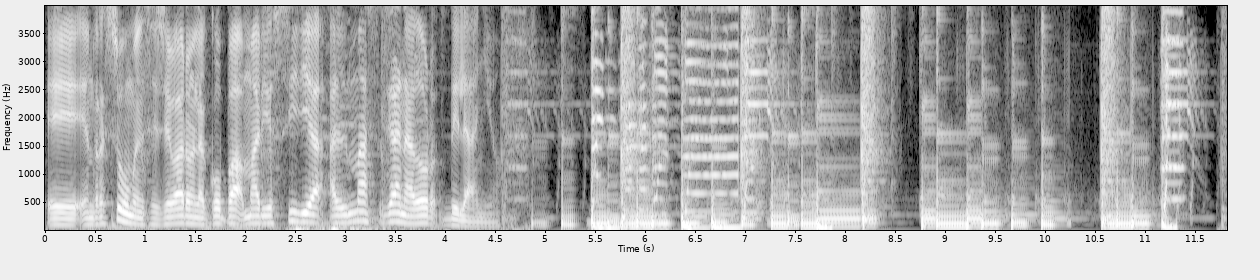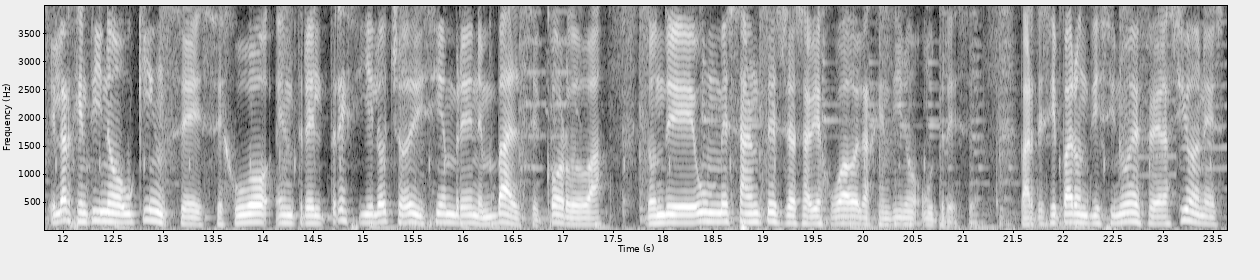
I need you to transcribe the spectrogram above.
eh, en resumen, se llevaron la Copa Mario Siria al más ganador del año. El argentino U15 se jugó entre el 3 y el 8 de diciembre en Embalse, Córdoba, donde un mes antes ya se había jugado el argentino U13. Participaron 19 federaciones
